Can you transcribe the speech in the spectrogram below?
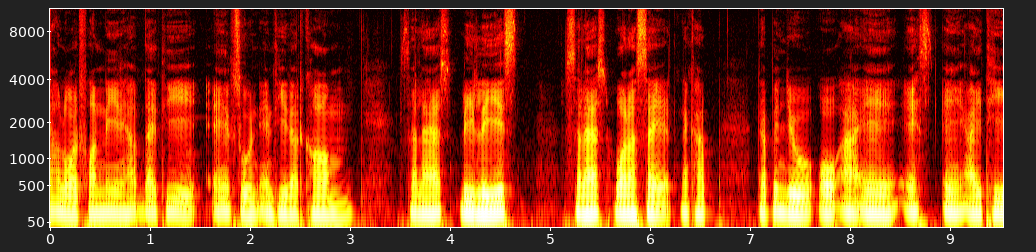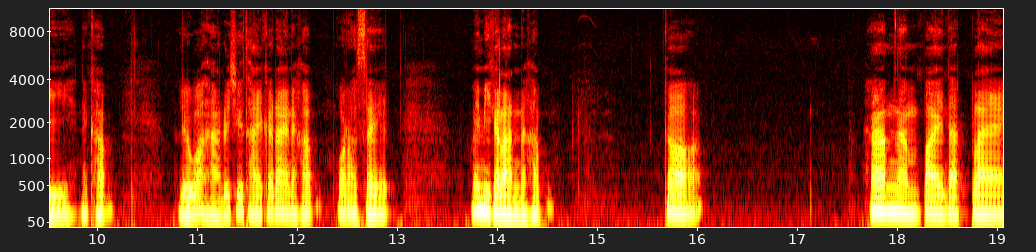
ดาวน์โหลดฟอนต์นี้นะครับ ได้ที่ f0nt.com slash release slash w a r a s a t นะครับ w o r a s a i t นะครับ หรือว่าหาด้วยชื่อไทยก็ได้นะครับ w a r a s a t ไม่มีกรันนะครับ ก็ ห้ามนำไปดัดแปลง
